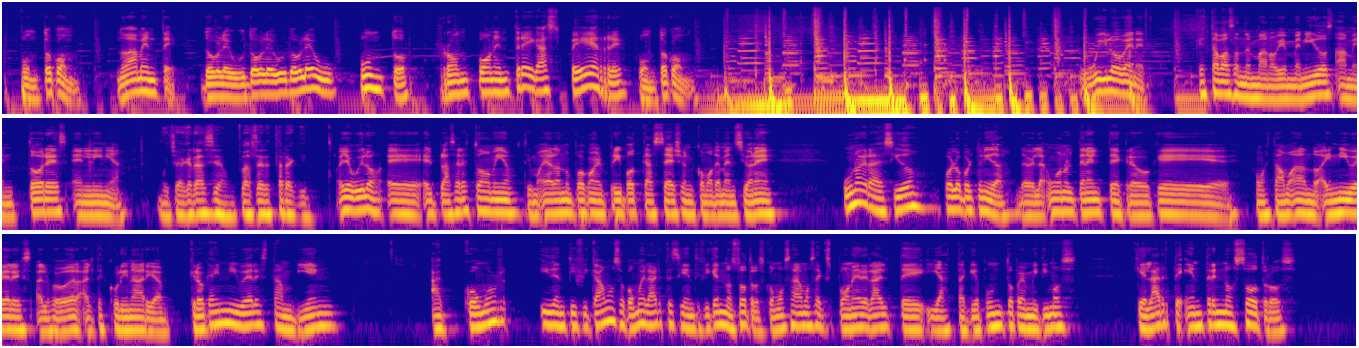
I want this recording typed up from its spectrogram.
Nuevamente, www.ronponentregaspr.com. Willow Bennett, ¿qué está pasando hermano? Bienvenidos a Mentores en línea. Muchas gracias, un placer estar aquí. Oye, Willow, eh, el placer es todo mío. Estuvimos hablando un poco en el pre-podcast session, como te mencioné. Uno agradecido por la oportunidad, de verdad, un honor tenerte. Creo que, como estábamos hablando, hay niveles al juego de las artes culinarias. Creo que hay niveles también a cómo identificamos o cómo el arte se identifica en nosotros, cómo sabemos exponer el arte y hasta qué punto permitimos que el arte entre en nosotros.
